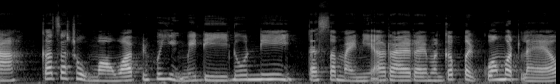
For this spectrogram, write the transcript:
นะ ก็จะถูกมองว่าเป็นผู้หญิงไม่ดีนู่นนี่ แต่สมัยนี้อะไรๆมันก็เปิดกว้างหมดแล้ว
